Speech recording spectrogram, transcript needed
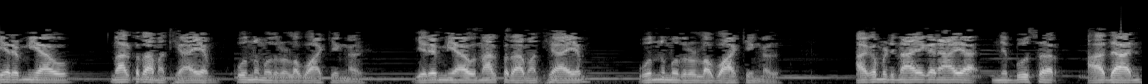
യരമ്യാവ് നാൽപ്പതാം അധ്യായം ഒന്നു മുതലുള്ള വാക്യങ്ങൾ. യരമ്യാവ് നാൽപ്പതാം അധ്യായം ഒന്നു മുതലുള്ള വാക്യങ്ങൾ. അകമ്പടി നായകനായ നെബൂസർ ആദാൻ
